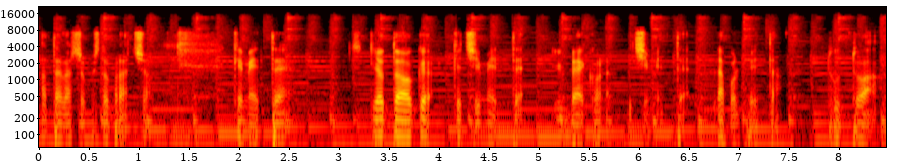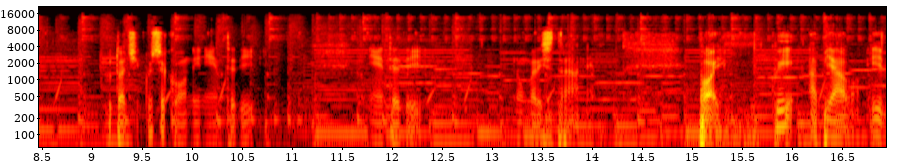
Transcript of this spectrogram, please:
attraverso questo braccio che mette gli hot dog, che ci mette il bacon e ci mette la polpetta, tutto a, tutto a 5 secondi, niente di, niente di numeri strani. Poi qui abbiamo il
